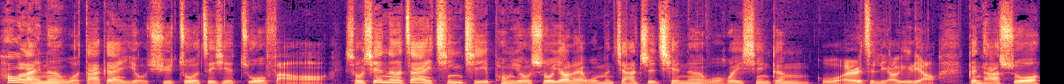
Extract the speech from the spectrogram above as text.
后来呢，我大概有去做这些做法哦。首先呢，在亲戚朋友说要来我们家之前呢，我会先跟我儿子聊一聊，跟他说，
